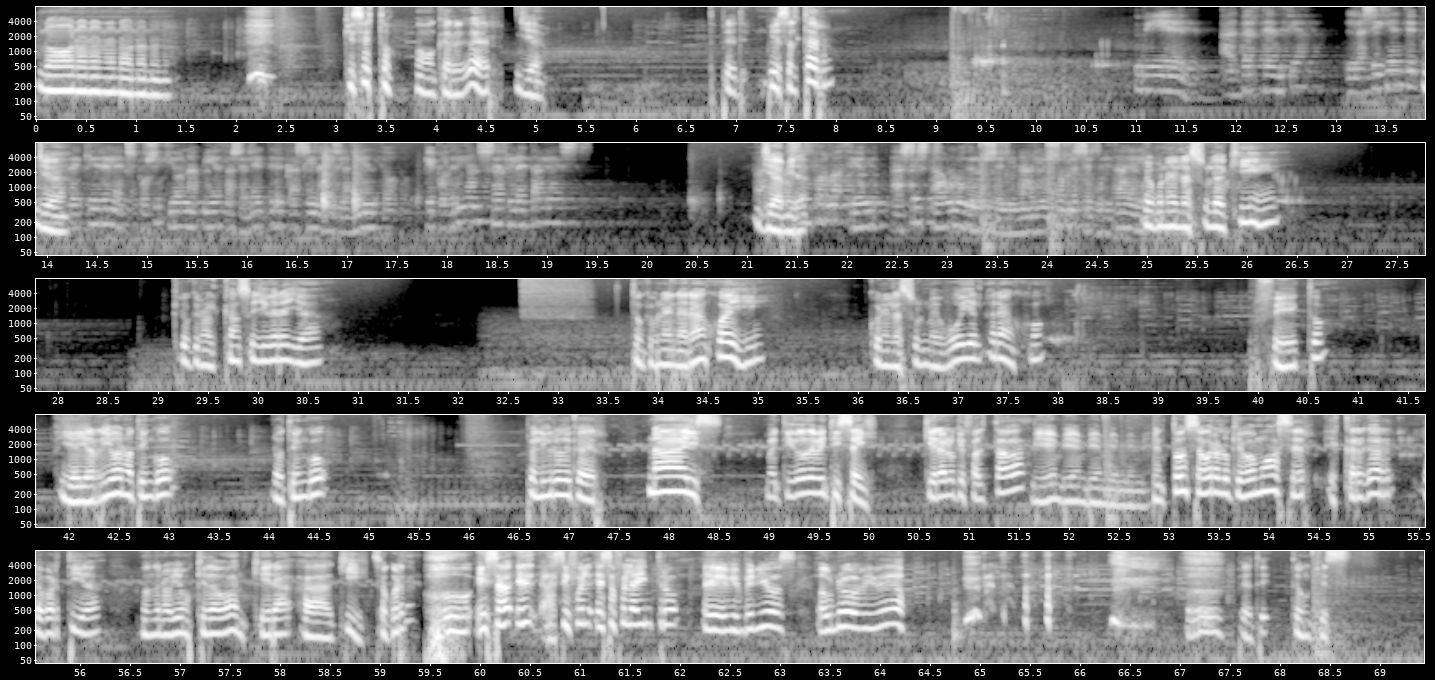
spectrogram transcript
No, no, no, no, no, no, no. ¿Qué es esto? Vamos a cargar. Ya. Espérate, voy a saltar. Bien, advertencia. La siguiente prueba requiere la exposición a piezas eléctricas sin aislamiento, que podrían ser letales. Para ya, mira. A uno de los sobre seguridad Voy a poner el azul aquí. Creo que no alcanzo a llegar allá. Tengo que poner el naranjo ahí. Con el azul me voy al naranjo. Perfecto. Y ahí arriba no tengo... No tengo... Peligro de caer. ¡Nice! 22 de 26. Que era lo que faltaba. Bien, bien, bien, bien, bien. Entonces ahora lo que vamos a hacer es cargar la partida donde nos habíamos quedado antes, que era aquí. ¿Se acuerdan? Oh, esa, eh, así fue, esa fue la intro. Eh, bienvenidos a un nuevo video. Oh, espérate, tengo que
